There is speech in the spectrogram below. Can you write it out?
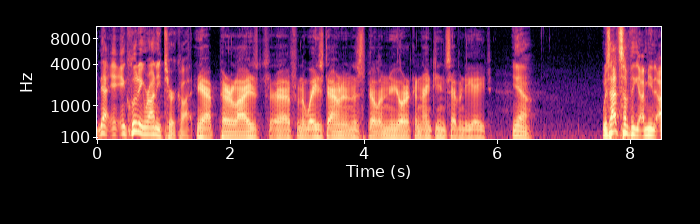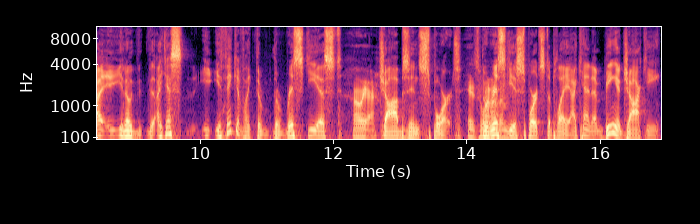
Yeah, including Ronnie Turcotte. Yeah, paralyzed uh, from the waist down in the spill in New York in 1978. Yeah. Was that something? I mean, I you know, I guess you think of like the the riskiest Oh yeah, jobs in sport. It's the one of them. riskiest sports to play. I can't. Uh, being a jockey,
